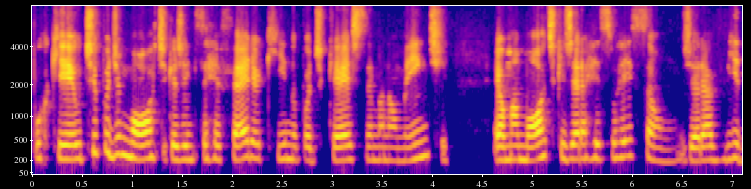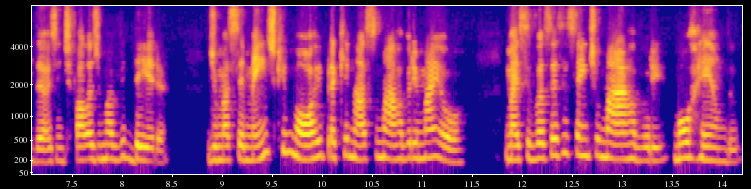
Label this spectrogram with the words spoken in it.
porque o tipo de morte que a gente se refere aqui no podcast semanalmente é uma morte que gera ressurreição, gera vida. A gente fala de uma videira, de uma semente que morre para que nasça uma árvore maior. Mas se você se sente uma árvore morrendo,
